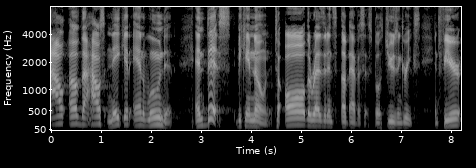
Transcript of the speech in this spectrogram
out of the house naked and wounded. And this became known to all the residents of Ephesus, both Jews and Greeks. And fear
